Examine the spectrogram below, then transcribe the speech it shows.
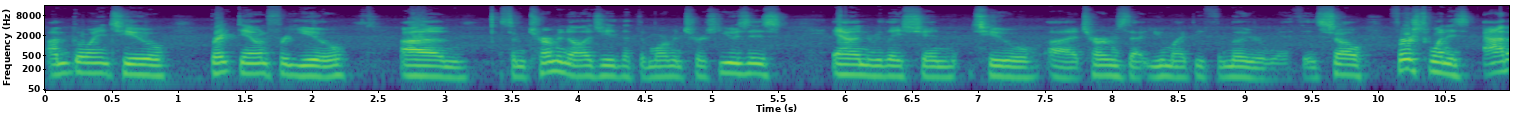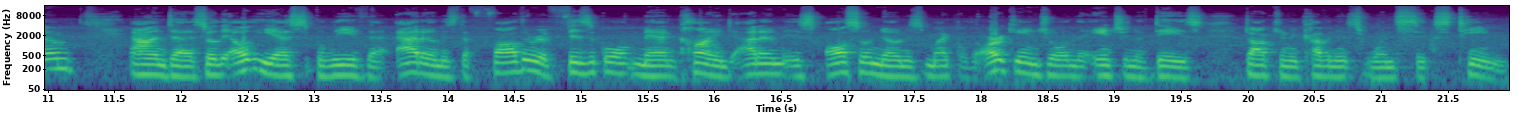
I'm going to break down for you um, some terminology that the Mormon Church uses and relation to uh, terms that you might be familiar with. And so, first one is Adam. And uh, so the LDS believe that Adam is the father of physical mankind. Adam is also known as Michael the Archangel in the Ancient of Days, Doctrine and Covenants 116.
